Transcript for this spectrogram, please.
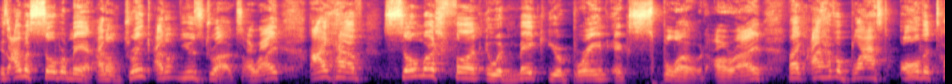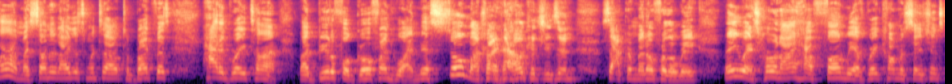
is I'm a sober man. I don't drink, I don't use drugs, all right? I have so much fun, it would make your brain explode, all right? Like I have a blast all the time. My son and I just went out to breakfast, had a great time. My beautiful girlfriend, who I miss so much right now because she's in Sacramento for the week. But anyways, her and I have fun, we have great conversations.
